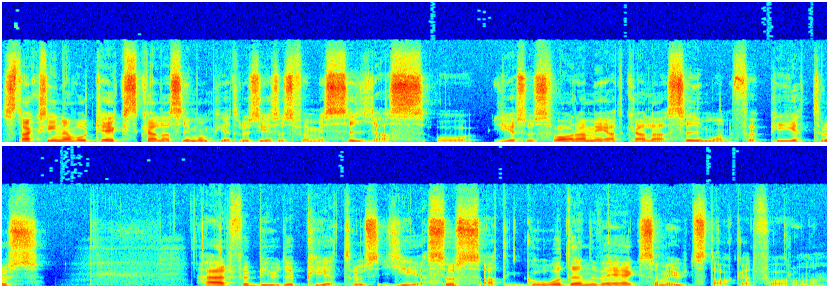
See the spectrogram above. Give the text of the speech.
Strax innan vår text kallar Simon Petrus Jesus för Messias och Jesus svarar med att kalla Simon för Petrus. Här förbjuder Petrus Jesus att gå den väg som är utstakad för honom.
